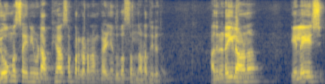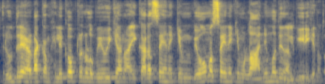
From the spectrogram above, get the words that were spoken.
വ്യോമസേനയുടെ അഭ്യാസ പ്രകടനം കഴിഞ്ഞ ദിവസം നടന്നിരുന്നു. അതിനിടയിലാണ് എലേജ് രുദ്ര അടക്കം ഹെലികോപ്റ്ററുകൾ ഉപയോഗിക്കാനായി കരസേനയ്ക്കും വ്യോമസേനയ്ക്കുമുള്ള അനുമതി നൽകിയിരിക്കുന്നത്.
